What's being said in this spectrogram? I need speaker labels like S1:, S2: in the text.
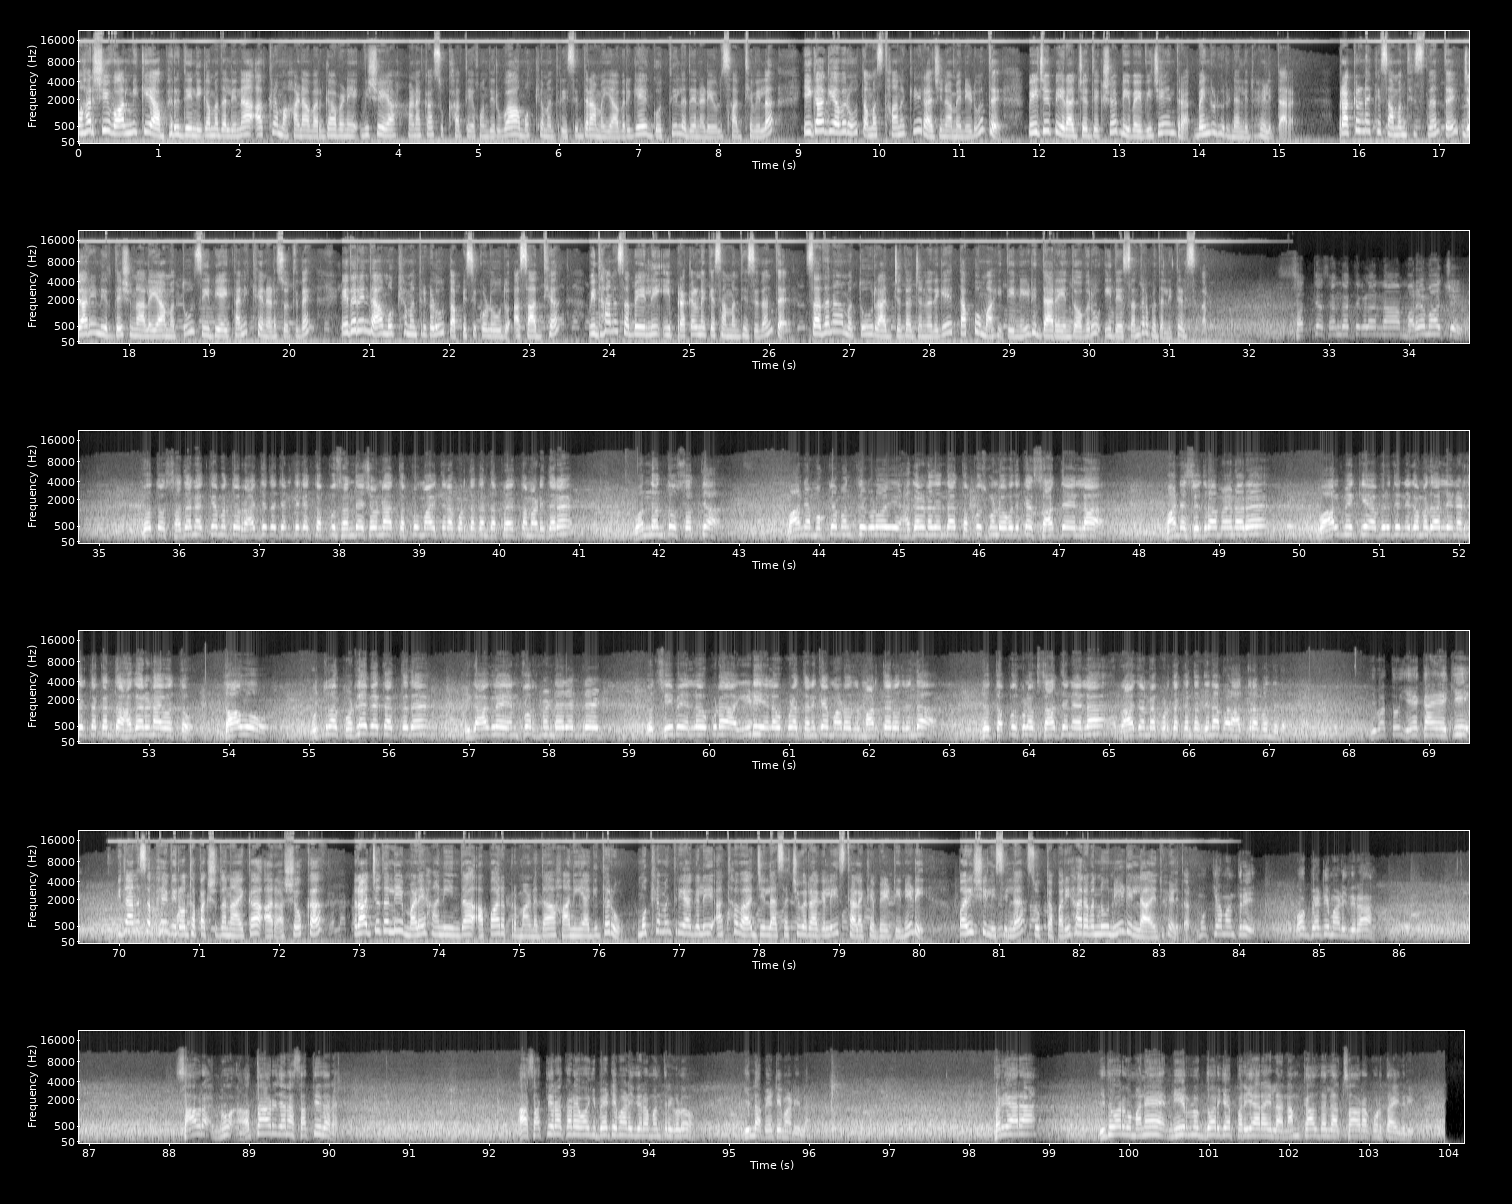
S1: ಮಹರ್ಷಿ ವಾಲ್ಮೀಕಿ ಅಭಿವೃದ್ಧಿ ನಿಗಮದಲ್ಲಿನ ಅಕ್ರಮ ಹಣ ವರ್ಗಾವಣೆ ವಿಷಯ ಹಣಕಾಸು ಖಾತೆ ಹೊಂದಿರುವ ಮುಖ್ಯಮಂತ್ರಿ ಸಿದ್ದರಾಮಯ್ಯ ಅವರಿಗೆ ಗೊತ್ತಿಲ್ಲದೆ ನಡೆಯಲು ಸಾಧ್ಯವಿಲ್ಲ. ಹೀಗಾಗಿ ಅವರು ತಮ್ಮ ಸ್ಥಾನಕ್ಕೆ ರಾಜೀನಾಮೆ ನೀಡುವಂತೆ ಬಿಜೆಪಿ ರಾಜ್ಯಾಧ್ಯಕ್ಷ ಬಿವೈ ವಿಜಯೇಂದ್ರ ಬೆಂಗಳೂರಿನಲ್ಲಿಂದು ಹೇಳಿದ್ದಾರೆ. ಪ್ರಕರಣಕ್ಕೆ ಸಂಬಂಧಿಸಿದಂತೆ ಜಾರಿ ನಿರ್ದೇಶನಾಲಯ ಮತ್ತು ಸಿಬಿಐ ತನಿಖೆ ನಡೆಸುತ್ತಿದೆ. ಇದರಿಂದ ಮುಖ್ಯಮಂತ್ರಿಗಳು ತಪ್ಪಿಸಿಕೊಳ್ಳುವುದು ಅಸಾಧ್ಯ. ವಿಧಾನಸಭೆಯಲ್ಲಿ ಈ ಪ್ರಕರಣಕ್ಕೆ ಸಂಬಂಧಿಸಿದಂತೆ ಸದನ ಮತ್ತು ರಾಜ್ಯದ ಜನರಿಗೆ ತಪ್ಪು ಮಾಹಿತಿ ನೀಡಿದ್ದಾರೆ ಎಂದು ಅವರು ಇದೇ ಸಂದರ್ಭದಲ್ಲಿ ತಿಳಿಸಿದರು.
S2: ಸತ್ಯ ಸಂಗತಿಗಳನ್ನು ಮರೆಮಾಚಿ. ಇವತ್ತು ಸದನಕ್ಕೆ ಮತ್ತು ರಾಜ್ಯದ ಜನತೆಗೆ ತಪ್ಪು ಸಂದೇಶವನ್ನು, ತಪ್ಪು ಮಾಹಿತಿನ ಕೊಡ್ತಕ್ಕಂಥ ಪ್ರಯತ್ನ ಮಾಡಿದ್ದಾರೆ. ಒಂದಂತೂ ಸತ್ಯ. ಮಾನ್ಯ ಮುಖ್ಯಮಂತ್ರಿಗಳು ಈ ಹಗರಣದಿಂದ ತಪ್ಪಿಸ್ಕೊಂಡು ಹೋಗೋದಕ್ಕೆ ಸಾಧ್ಯ ಇಲ್ಲ. ಮಾನ್ಯ ಸಿದ್ದರಾಮಯ್ಯನವರೇ ವಾಲ್ಮೀಕಿ ಅಭಿವೃದ್ಧಿ ನಿಗಮದಲ್ಲಿ ನಡೆದಿರ್ತಕ್ಕಂಥ ಹಗರಣ ಇವತ್ತು. ತಾವು ಉತ್ತರ ಕೊಡಲೇಬೇಕಾಗ್ತದೆ. ಈಗಾಗಲೇ ಎನ್ಫೋರ್ಸ್ಮೆಂಟ್ ಡೈರೆಕ್ಟರೇಟ್ ಇವತ್ತು ಸಿ ಬಿ ಐ ಎಲ್ಲವೂ ಕೂಡ ಇಡಿ ಎಲ್ಲವೂ ಕೂಡ ತನಿಖೆ ಮಾಡೋದು ಮಾಡ್ತಾ ಇರೋದ್ರಿಂದ ನೀವು ತಪ್ಪಿಸ್ಕೊಳ್ಳೋಕೆ ಸಾಧ್ಯನೇ ಇಲ್ಲ. ರಾಜೀನಾಮೆ ಕೊಡ್ತಕ್ಕಂಥ ದಿನ ಭಾಳ ಹತ್ತಿರ ಬಂದಿದೆ.
S3: ಇವತ್ತು ಏಕಾಏಕಿ
S1: ವಿಧಾನಸಭೆ ವಿರೋಧ ಪಕ್ಷದ ನಾಯಕ ಆರ್ ಅಶೋಕ ರಾಜ್ಯದಲ್ಲಿ ಮಳೆ ಹಾನಿಯಿಂದ ಅಪಾರ ಪ್ರಮಾಣದ ಹಾನಿಯಾಗಿದ್ದರೂ ಮುಖ್ಯಮಂತ್ರಿಯಾಗಲಿ ಅಥವಾ ಜಿಲ್ಲಾ ಸಚಿವರಾಗಲಿ ಸ್ಥಳಕ್ಕೆ ಭೇಟಿ ನೀಡಿ ಪರಿಶೀಲಿಸಿಲ್ಲ, ಸೂಕ್ತ ಪರಿಹಾರವನ್ನು ನೀಡಿಲ್ಲ ಎಂದು ಹೇಳಿದರು.
S3: ಮುಖ್ಯಮಂತ್ರಿ, ಹೋಗಿ ಭೇಟಿ ಮಾಡಿದ್ದೀರಾ? ಸಾವಿರ ಹತ್ತಾರು ಜನ ಸತ್ತಿದ್ದಾರೆ. ಆ ಸತ್ತಿರೋ ಕಡೆ ಹೋಗಿ ಭೇಟಿ ಮಾಡಿದ್ದೀರಾ ಮಂತ್ರಿಗಳು? ಇಲ್ಲ, ಭೇಟಿ ಮಾಡಿಲ್ಲ. ಪರಿಹಾರ? ಇದುವರೆಗೂ ಮನೆ ನೀರು ನುಗ್ದವ್ರಿಗೆ ಪರಿಹಾರ ಇಲ್ಲ. ನಮ್ಮ ಕಾಲದಲ್ಲಿ ಹತ್ತು ಸಾವಿರ ಕೊಡ್ತಾ ಇದ್ರಿ.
